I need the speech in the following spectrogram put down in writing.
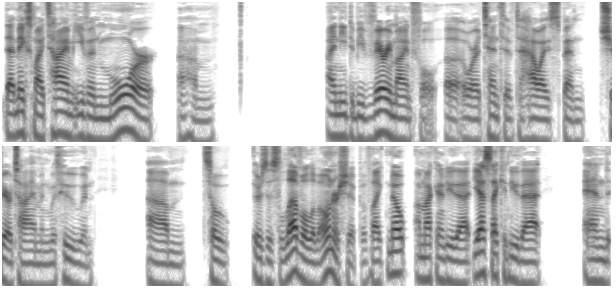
that makes my time even more um, I need to be very mindful uh, or attentive to how I spend share time and with who and um, so there's this level of ownership of like nope I'm not going to do that. Yes I can do that. And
